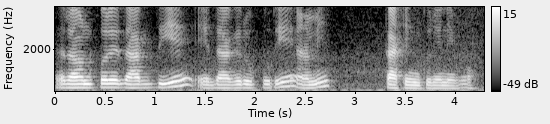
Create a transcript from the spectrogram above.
রাউন্ড করে দাগ দিয়ে এ দাগের উপরে আমি কাটিং করে নেব।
